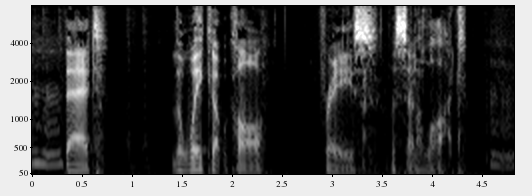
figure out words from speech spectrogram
mm-hmm. that the wake up call phrase was said a lot. Mm-hmm.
